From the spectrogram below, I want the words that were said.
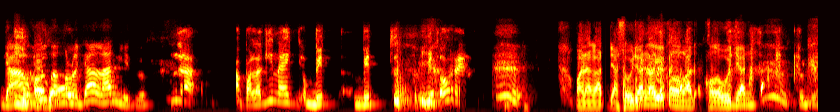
jauh Iya, juga jauh. kalau jalan gitu. enggak. Apalagi naik beat beat Iya. beat orange. Mana nggak jas hujan lagi kalau nggak kalau hujan. udah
